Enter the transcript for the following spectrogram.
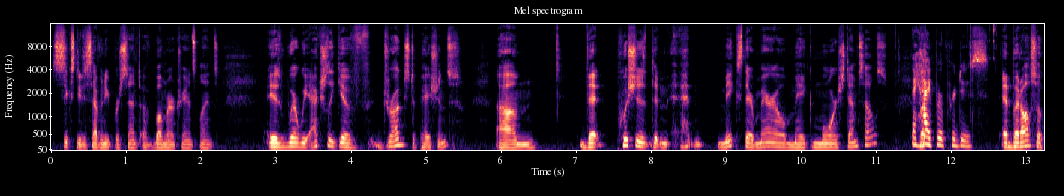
60 to 70% of bone marrow transplants, is where we actually give drugs to patients um, that pushes that makes their marrow make more stem cells. They but, hyperproduce. Eh, but also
